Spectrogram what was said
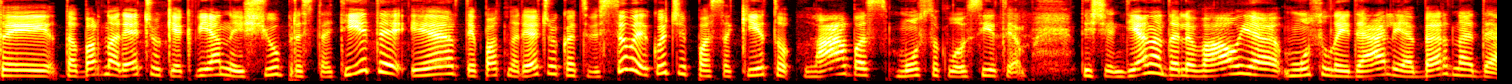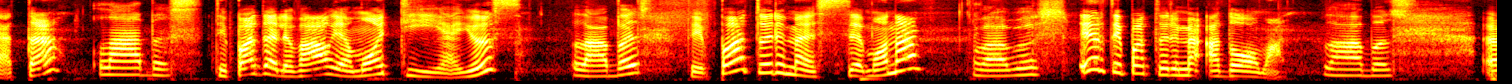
Tai dabar norėčiau kiekvieną iš jų pristatyti ir taip pat norėčiau, kad visi vaikučiai pasakytų labas mūsų klausytėm. Tai šiandieną dalyvauja mūsų laidelėje Bernadeta. Labas. Taip pat dalyvauja Motiejus. Labas. Taip pat turime Simoną. Labas. Ir taip pat turime Adomą. Labas. E,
